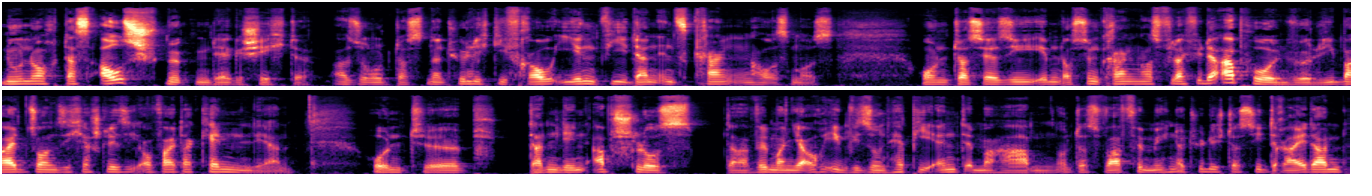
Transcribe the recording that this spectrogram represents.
nur noch das Ausschmücken der Geschichte. Also, dass natürlich die Frau irgendwie dann ins Krankenhaus muss. Und dass er sie eben aus dem Krankenhaus vielleicht wieder abholen würde. Die beiden sollen sich ja schließlich auch weiter kennenlernen. Und äh, dann den Abschluss da will man ja auch irgendwie so ein Happy End immer haben. Und das war für mich natürlich, dass die drei dann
